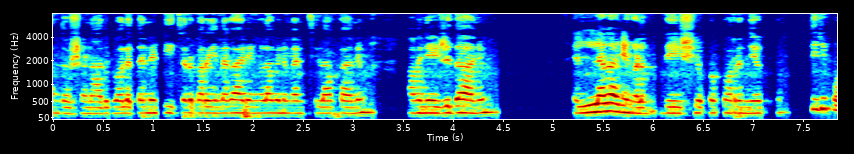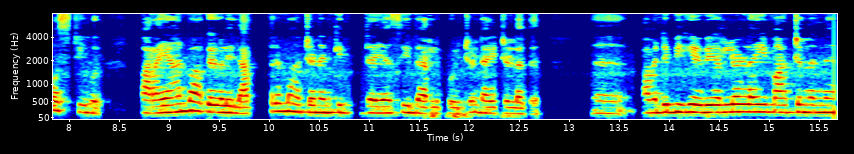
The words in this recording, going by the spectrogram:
സന്തോഷമാണ്. അതുപോലെ തന്നെ ടീച്ചർ പറയുന്ന കാര്യങ്ങൾ അവന് മനസ്സിലാക്കാനും അവന് എഴുതാനും എല്ലാ കാര്യങ്ങളും ദേഷ്യമൊക്കെ കുറഞ്ഞ് ഒത്തിരി പോസിറ്റീവ് പറയാൻ വാക്കുകളില്ല. അത്രയും മാറ്റമാണ് എനിക്ക് ദയ സീതാറിൽ പോയിട്ടുണ്ടായിട്ടുള്ളത്. അവന്റെ ബിഹേവിയറിലുള്ള ഈ മാറ്റം തന്നെ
